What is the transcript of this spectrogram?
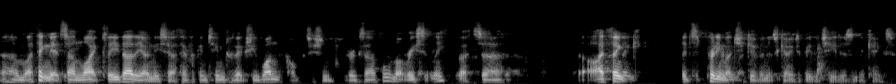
Um, I think that's unlikely. They're the only South African team to have actually won the competition, for example, not recently, but I think it's pretty much a given it's going to be the Cheetahs and the Kings.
